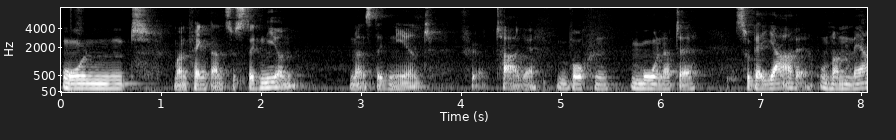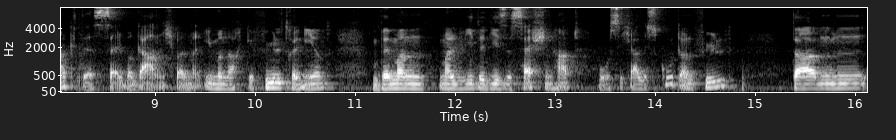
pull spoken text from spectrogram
Und man fängt an zu stagnieren. Man stagniert für Tage, Wochen, Monate, sogar Jahre. Und man merkt es selber gar nicht, weil man immer nach Gefühl trainiert. Und wenn man mal wieder diese Session hat, wo sich alles gut anfühlt, dann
